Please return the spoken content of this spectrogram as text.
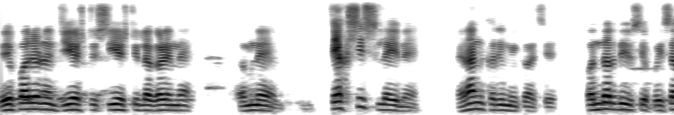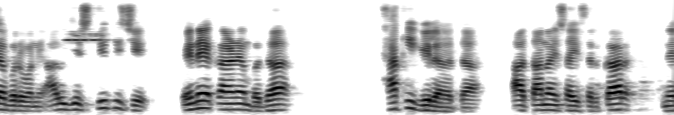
વેપારીઓને જીએસટી સીએસટી લગાડીને એમને ટેક્સીસ લઈને હેરાન કરી મૂક્યા છે. પંદર દિવસે પૈસા ભરવાની આવી જે સ્થિતિ છે, એને કારણે બધા થાકી ગયેલા હતા. આ તાનાશાહી સરકારને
